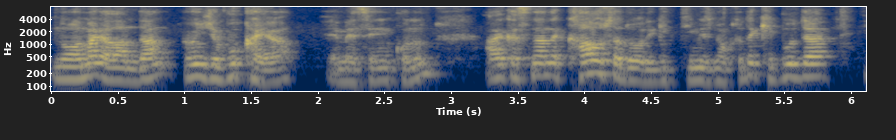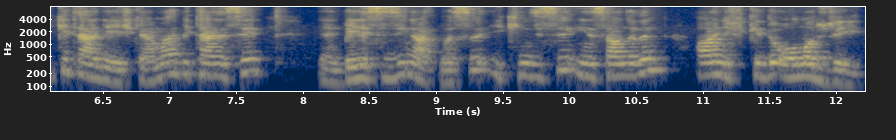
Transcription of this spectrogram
normal alandan önce VUCA'ya e, meselenin konun arkasından da kaosa doğru gittiğimiz noktada ki burada iki tane değişken var. Bir tanesi yani belirsizliğin artması, ikincisi insanların aynı fikirde olma düzeyi.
